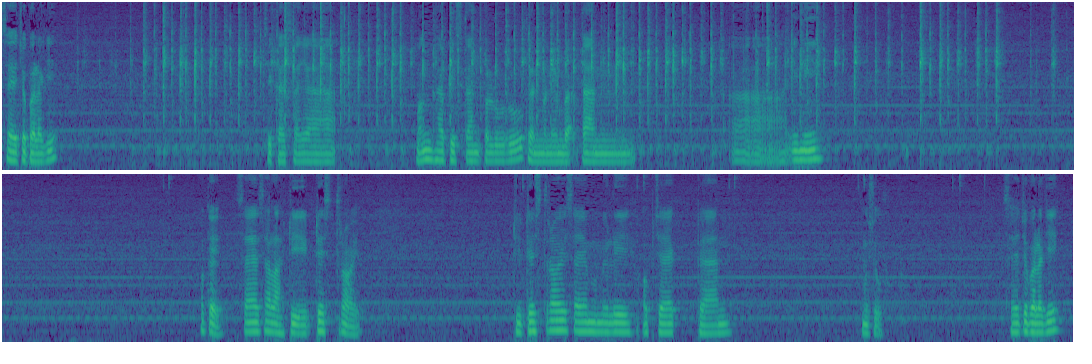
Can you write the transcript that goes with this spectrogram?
saya coba lagi jika saya menghabiskan peluru dan menembakkan uh, ini Oke, okay, saya salah di destroy. Di destroy saya memilih objek dan musuh. Saya coba lagi.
